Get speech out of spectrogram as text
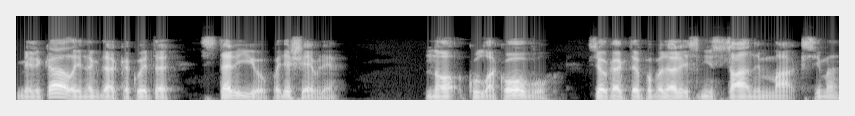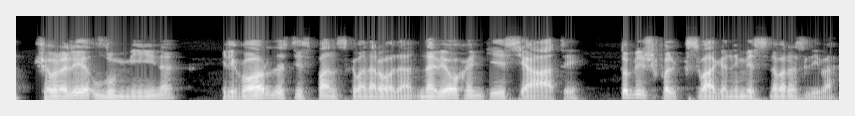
мелькало иногда какое-то старье подешевле. Но Кулакову все как-то попадались Ниссаны Максима, Шевроле Лумина или гордость испанского народа, навехонькие Сиаты, то бишь Фольксвагены местного разлива.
